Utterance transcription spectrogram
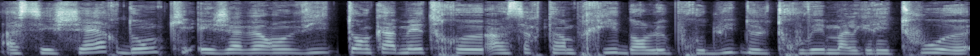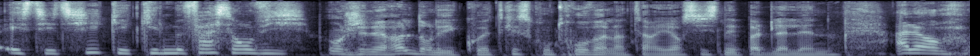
assez cher donc, et j'avais envie, tant qu'à mettre euh, un certain prix dans le produit, de le trouver malgré tout euh, esthétique et qu'il me fasse envie. En général, dans les couettes, qu'est-ce qu'on trouve à l'intérieur si ce n'est pas de la laine? Alors,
